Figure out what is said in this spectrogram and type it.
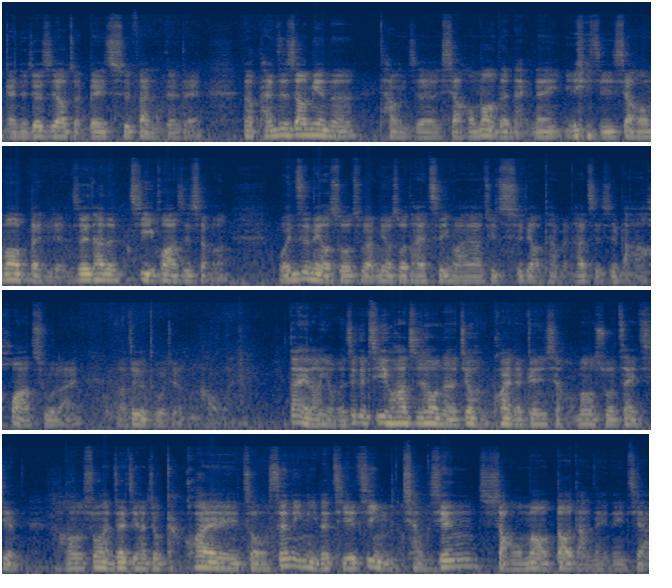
感觉就是要准备吃饭了，对不对？那盘子上面呢，躺着小红帽的奶奶以及小红帽本人，所以他的计划是什么？文字没有说出来，没有说他计划要去吃掉他们，他只是把它画出来啊。这个图我觉得很好玩。大野狼有了这个计划之后呢，就很快的跟小红帽说再见。然后说完再见，他就赶快走森林里的捷径，抢先小红帽到达奶奶家。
